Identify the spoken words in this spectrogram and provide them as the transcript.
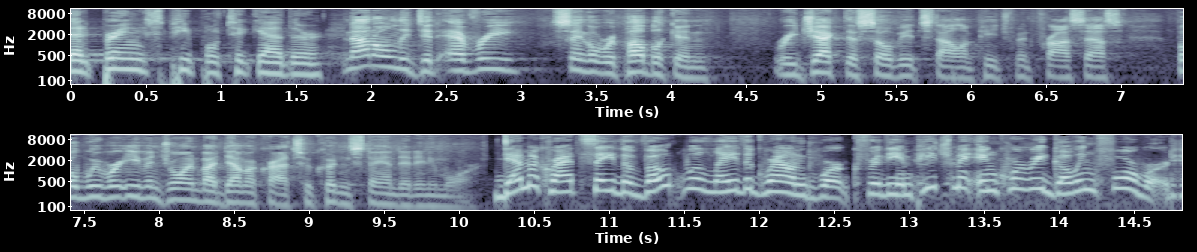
that brings people together. Not only did every single Republican reject this Soviet style impeachment process, but we were even joined by Democrats who couldn't stand it anymore. Democrats say the vote will lay the groundwork for the impeachment inquiry going forward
